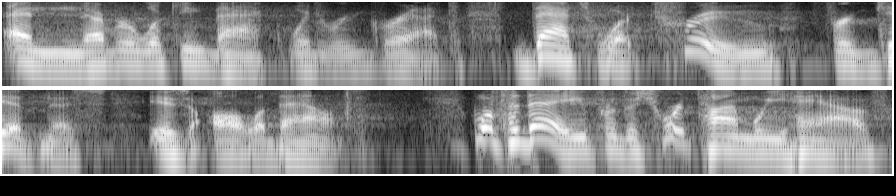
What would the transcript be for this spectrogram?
and never looking back with regret. That's what true forgiveness is all about. Well, today, for the short time we have,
